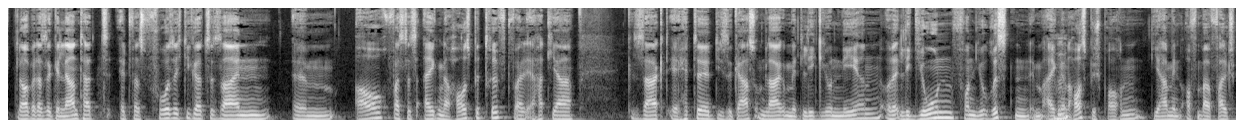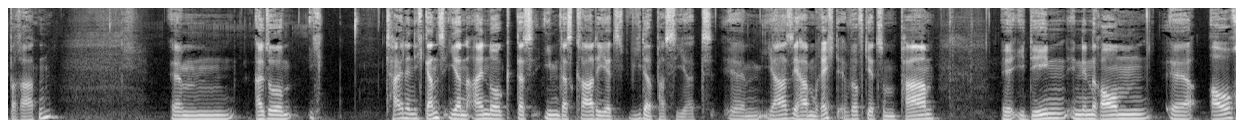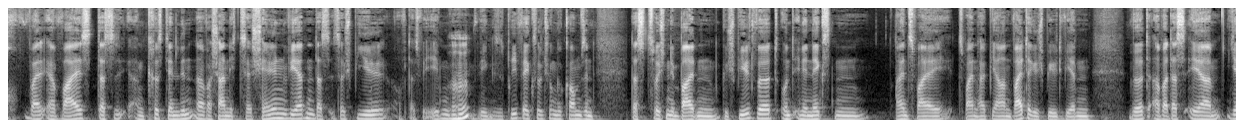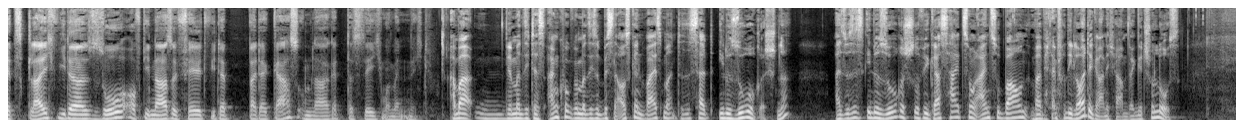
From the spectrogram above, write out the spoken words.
Ich glaube, dass er gelernt hat, etwas vorsichtiger zu sein, ähm, auch was das eigene Haus betrifft, weil er hat ja gesagt, er hätte diese Gasumlage mit Legionären oder Legionen von Juristen im eigenen mhm. Haus besprochen. Die haben ihn offenbar falsch beraten. Ähm, also ich teile nicht ganz Ihren Eindruck, dass ihm das gerade jetzt wieder passiert. Ähm, ja, Sie haben recht, er wirft jetzt ein paar äh, Ideen in den Raum, äh, auch weil er weiß, dass sie an Christian Lindner wahrscheinlich zerschellen werden. Das ist das Spiel, auf das wir eben mhm. wegen dieses Briefwechsels schon gekommen sind, das zwischen den beiden gespielt wird und in den nächsten ein, zwei, zweieinhalb Jahren weitergespielt werden wird, aber dass er jetzt gleich wieder so auf die Nase fällt wie der, bei der Gasumlage, das sehe ich im Moment nicht. Aber wenn man sich das anguckt, wenn man sich so ein bisschen auskennt, weiß man, das ist halt illusorisch, ne? Also es ist illusorisch, so viel Gasheizung einzubauen, weil wir einfach die Leute gar nicht haben. Da geht schon los.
